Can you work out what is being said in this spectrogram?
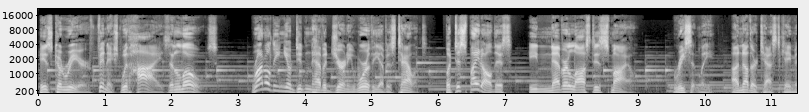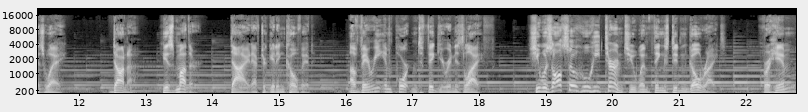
His career finished with highs and lows. Ronaldinho didn't have a journey worthy of his talent, but despite all this, he never lost his smile. Recently, another test came his way. Donna, his mother, died after getting COVID a very important figure in his life. She was also who he turned to when things didn't go right. For him,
